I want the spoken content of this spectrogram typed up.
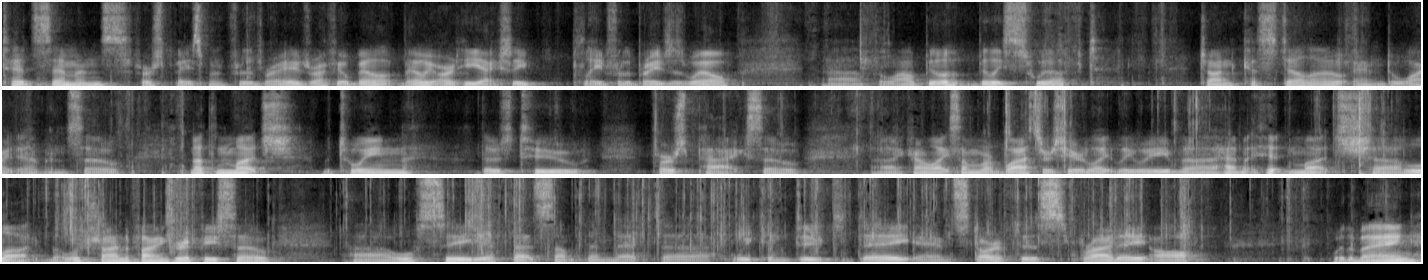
Ted Simmons, first baseman for the Braves. Rafael Belliard, he actually played for the Braves as well uh, for a while. Bill, Billy Swift, John Costello, and Dwight Evans. So nothing much between those two first packs. So uh, kind of like some of our blasters here lately, we uh, haven't hit much uh, luck, but we're trying to find Griffey. So uh, we'll see if that's something that uh, we can do today and start this Friday off with a bang.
